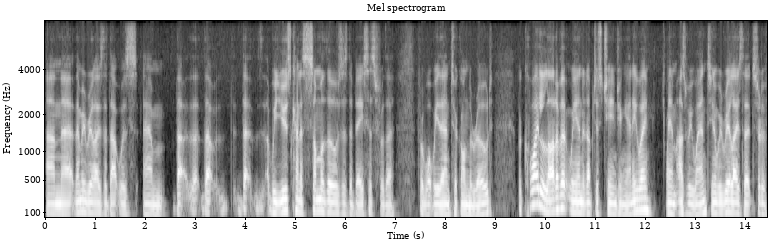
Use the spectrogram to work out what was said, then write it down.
And uh, then we realized that that was um, that, that that that we used kind of some of those as the basis for the for what we then took on the road. But quite a lot of it we ended up just changing anyway. Um, as we went, you know, we realized that sort of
